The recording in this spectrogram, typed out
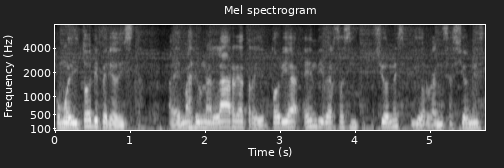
como editor y periodista, además de una larga trayectoria en diversas instituciones y organizaciones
